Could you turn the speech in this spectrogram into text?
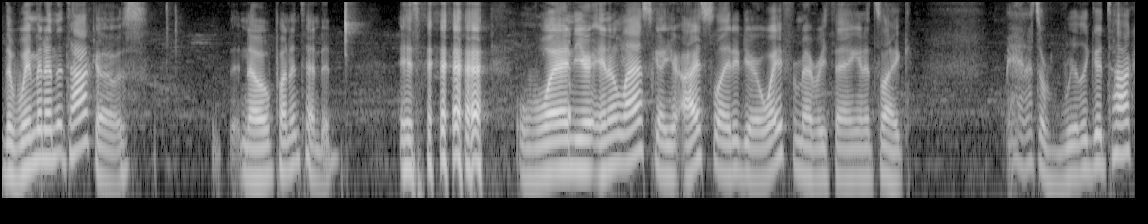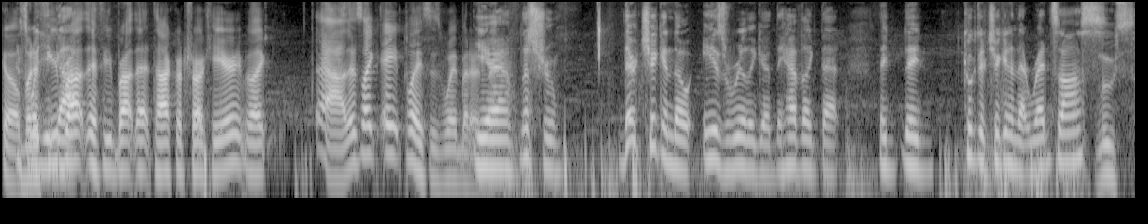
the women and the tacos, no pun intended, is when you're in Alaska, you're isolated, you're away from everything, and it's like, man, that's a really good taco. That's but if you you, brought if you brought that taco truck here, you'd be like, ah, there's like eight places way better. than Yeah, that's true. Their chicken though is really good. They have like that. They they cook their chicken in that red sauce. that. moose.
